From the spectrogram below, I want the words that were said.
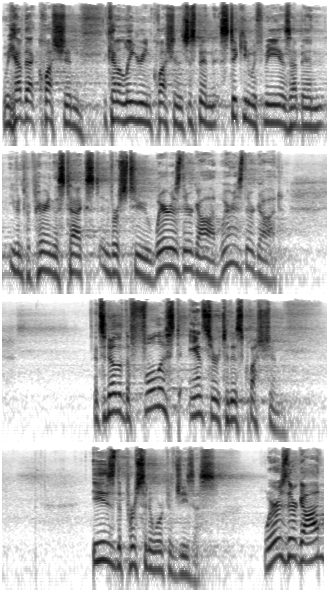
We have that question, the kind of lingering question that's just been sticking with me as I've been even preparing this text in verse 2 Where is their God? Where is their God? And to know that the fullest answer to this question is the person and work of Jesus. Where is their God?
